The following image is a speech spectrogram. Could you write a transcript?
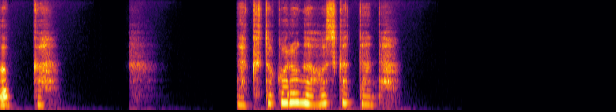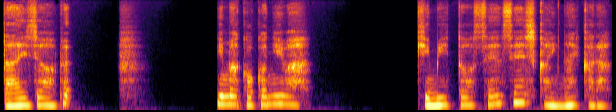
そっか。泣くところが欲しかったんだ。大丈夫。今ここには、君と先生しかいないから、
